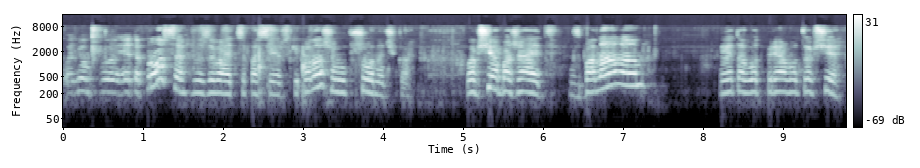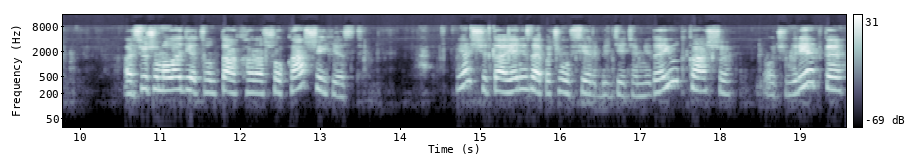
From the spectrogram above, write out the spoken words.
возьмем, это проса называется по-сербски, по-нашему пшоночка. Вообще обожает с бананом. Это вот прям вот вообще. Арсюша молодец, он так хорошо каши ест. Я считаю, я не знаю, почему в Сербии детям не дают каши. Очень редко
